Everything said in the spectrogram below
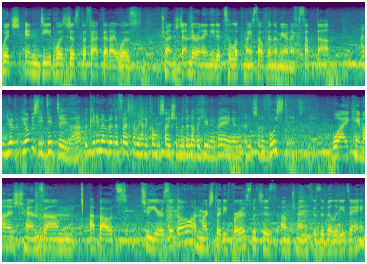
which indeed was just the fact that I was transgender and I needed to look myself in the mirror and accept that. And you, you obviously did do that, but can you remember the first time you had a conversation with another human being and, and sort of voiced it? Well, I came out as trans um, about two years ago on March 31st, which is um, Trans Visibility Day,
